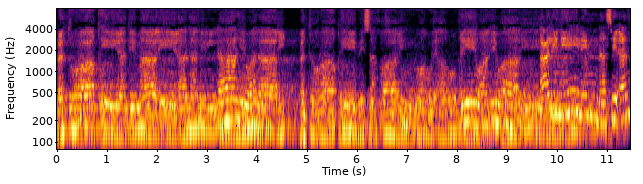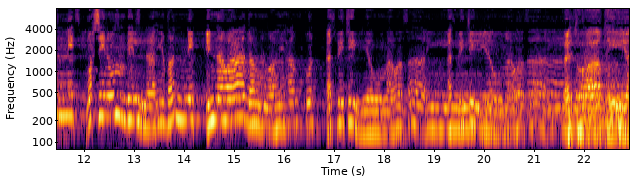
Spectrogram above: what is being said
فتراقي دمائي أنا لله ولائي. فتراقي بسخاء وهو أرضي ولوائي. أعلني للناس أني محسن بالله ظني. إن وعد الله حق. أثبت اليوم وفائي. أثبت اليوم وفائي. bal turaaqiya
